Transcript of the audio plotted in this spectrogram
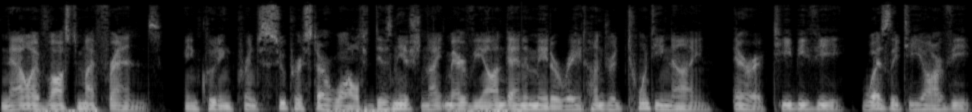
Now I've lost my friends, including Prince Superstar Walt Disneyish Nightmare Vyond Animator 829, Eric TBV, Wesley TRV,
